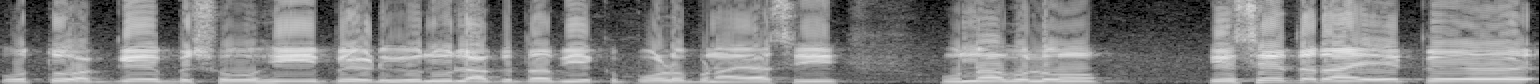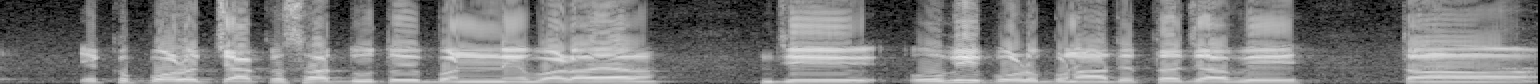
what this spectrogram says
ਉਹ ਤੋਂ ਅੱਗੇ ਬਿਸ਼ੋਹੀ ਭੇੜਿਓ ਨੂੰ ਲੱਗਦਾ ਵੀ ਇੱਕ ਪੁਲ ਬਣਾਇਆ ਸੀ। ਉਹਨਾਂ ਵੱਲੋਂ ਇਸੇ ਤਰ੍ਹਾਂ ਇੱਕ ਇੱਕ ਪੁਲ ਚੱਕ ਸਾਧੂ ਤੋਂ ਬਣਨੇ ਵਾਲਾ ਆ, ਜੇ ਉਹ ਵੀ ਪੁਲ ਬਣਾ ਦਿੱਤਾ ਜਾਵੇ ਤਾਂ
